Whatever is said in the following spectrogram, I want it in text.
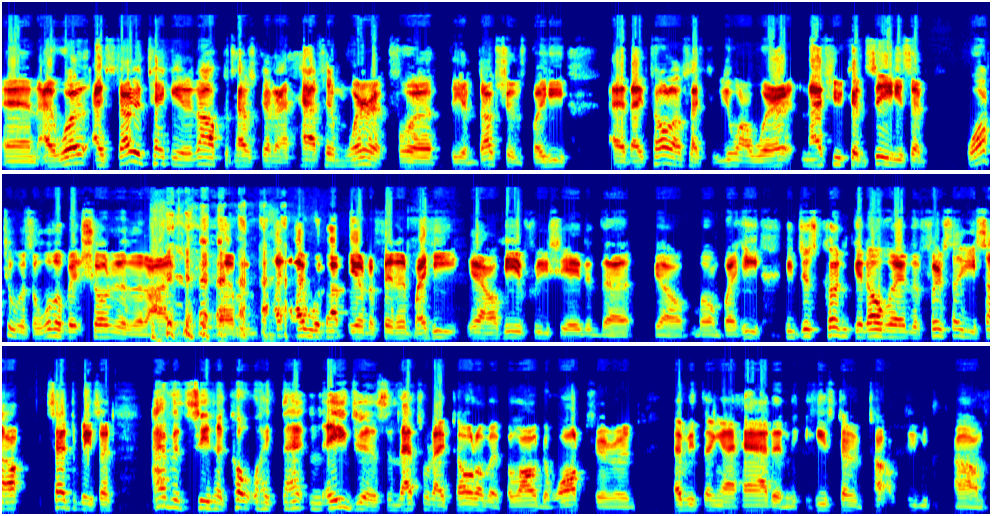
And I was I started taking it off because I was gonna have him wear it for the inductions, but he and I told him I was like, "You want to wear it?" And as you can see, he said, Walter was a little bit shorter than I. um, I, I, would not be able to fit it, but he, you know, he appreciated the, you know, moment. But he, he just couldn't get over it. The first thing he saw said to me, he said, "I haven't seen a coat like that in ages," and that's what I told him. It belonged to Walter and everything I had, and he started talking um,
